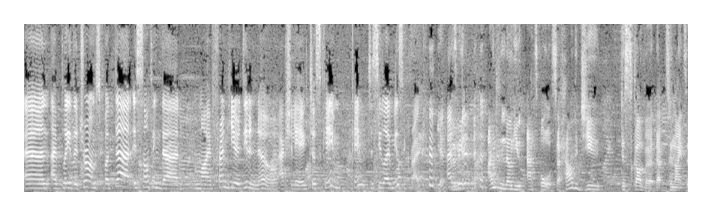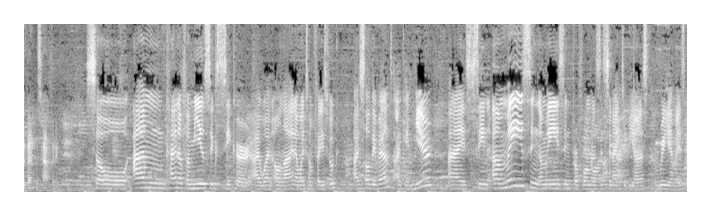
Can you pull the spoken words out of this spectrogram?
and I play the drums, but that is something that my friend here didn't know. Actually, I just came came to see live music, right? Yeah, Marina, I didn't know you at all. So how did you discover that tonight's event was happening? So I'm kind of a music seeker. I went online, I went on Facebook, I saw the event, I came here, and I seen amazing, amazing performances tonight. To be honest, really amazing.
